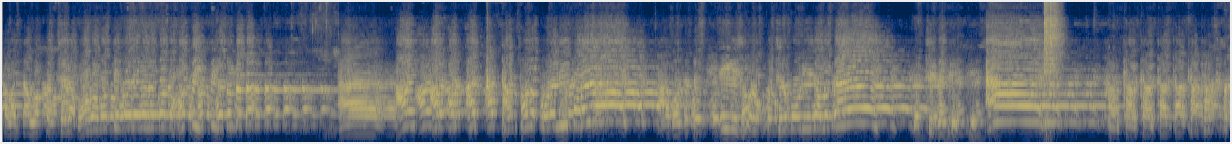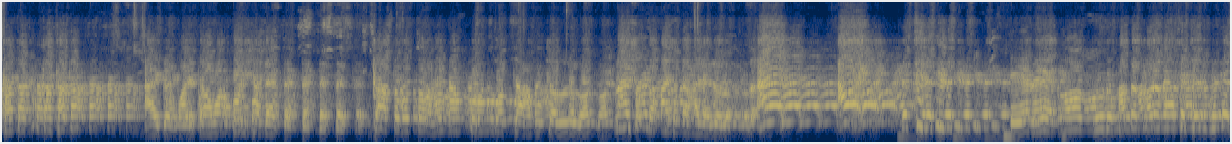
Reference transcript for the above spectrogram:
তালাশ না লোকটা ছেলে ভগবতী করে গেল কত হতি আর আর আর আর ঠাপ ঠাপ করে নিয়ে পড়ে আর বলতে এই সব লোকটা ছেলে মরিয়ে যাবে দেখছি দেখি আমি চললে ঘর নাই সন্ধ্যা নাই সন্ধ্যা হাজার এর এক নয় শুধু খাতা ধরে আছে ছেলে ভিতর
